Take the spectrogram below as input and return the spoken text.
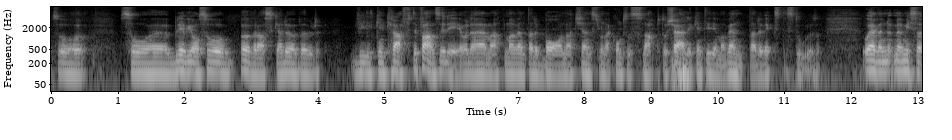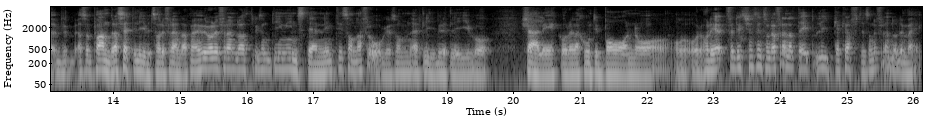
Så, så eh, blev jag så överraskad över vilken kraft det fanns i det. Och det här med att man väntade barn, att känslorna kom så snabbt och kärleken till det man väntade växte stor. Och, så. och även med missa, alltså på andra sätt i livet så har det förändrat. Men hur har det förändrat liksom, din inställning till sådana frågor som när ett liv blir ett liv? Och, kärlek och relation till barn. Och, och, och, har det, för det känns inte som det har förändrat dig lika kraftigt som det förändrade mig.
